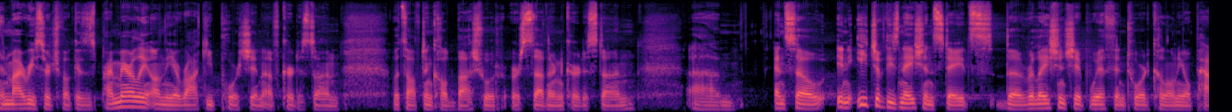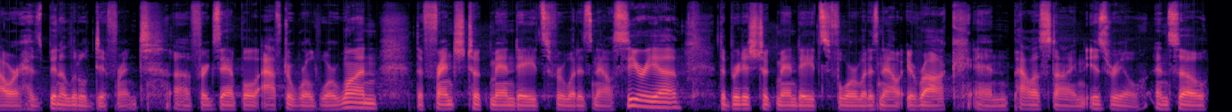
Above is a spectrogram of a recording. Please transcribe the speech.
And my research focuses primarily on the Iraqi portion of Kurdistan, what's often called Bashur or southern Kurdistan. Um, and so, in each of these nation states, the relationship with and toward colonial power has been a little different. Uh, for example, after World War I, the French took mandates for what is now Syria, the British took mandates for what is now Iraq and Palestine, Israel. And so,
